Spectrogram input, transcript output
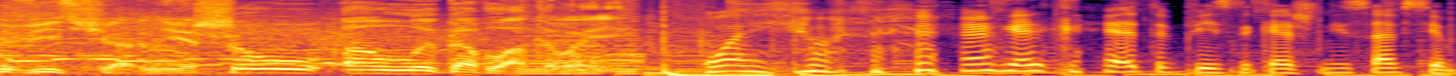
Вечернее шоу Аллы Довлатовой. Ой, эта песня, конечно, не совсем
